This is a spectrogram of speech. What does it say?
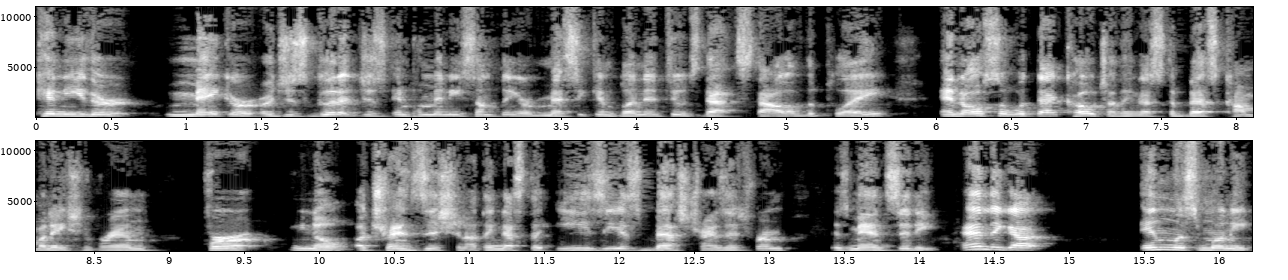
can either make or, or just good at just implementing something or Messi can blend into. It's that style of the play. And also with that coach, I think that's the best combination for him for, you know, a transition. I think that's the easiest, best transition for him is Man City. And they got endless money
